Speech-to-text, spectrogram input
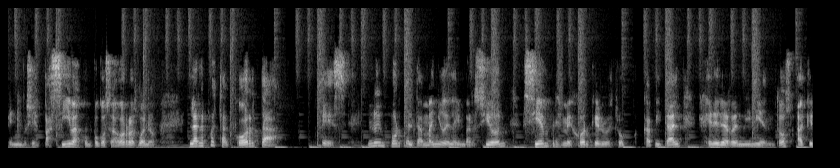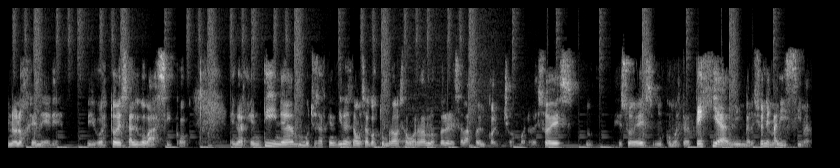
inversiones pasivas con pocos ahorros? Bueno, la respuesta corta es, no importa el tamaño de la inversión, siempre es mejor que nuestro capital genere rendimientos a que no los genere. Digo, esto es algo básico. En Argentina, muchos argentinos estamos acostumbrados a guardar los dólares abajo del colchón. Bueno, eso es, eso es como estrategia de inversión es malísima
